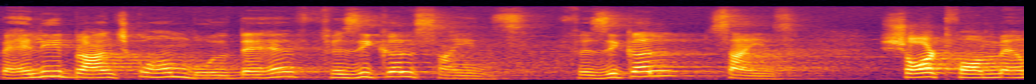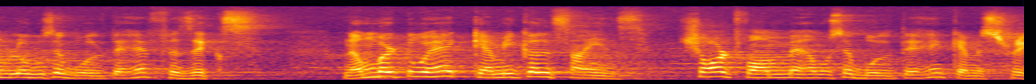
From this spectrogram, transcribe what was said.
पहली ब्रांच को हम बोलते हैं physical science physical science short form में हम लोग उसे बोलते हैं फिजिक्स नंबर टू है केमिकल साइंस शॉर्ट फॉर्म में हम उसे बोलते हैं केमिस्ट्री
